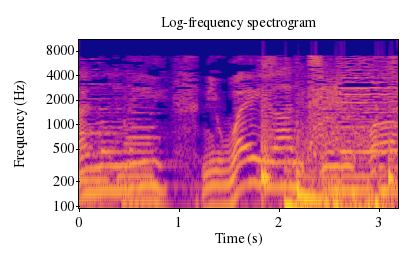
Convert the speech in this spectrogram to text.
在梦里，你蔚蓝金黄。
